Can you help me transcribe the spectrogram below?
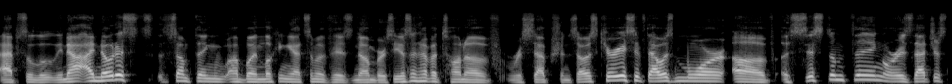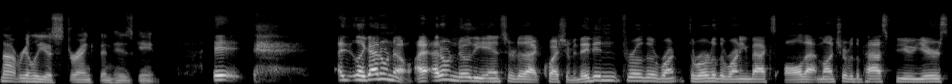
Absolutely. Now, I noticed something uh, when looking at some of his numbers. He doesn't have a ton of reception. So I was curious if that was more of a system thing or is that just not really a strength in his game? It I, like I don't know. I, I, don't know the answer to that question. I mean, they didn't throw the run, throw to the running backs all that much over the past few years,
